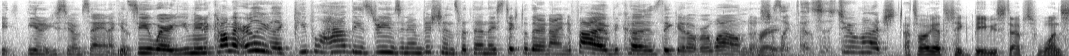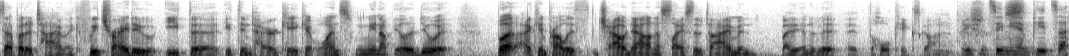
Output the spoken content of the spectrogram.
You, you know, you see what I'm saying? I can Yep. see where you made a comment earlier, like people have these dreams and ambitions, but then they stick to their nine to five because they get overwhelmed. And it's just like, this is too much. That's why we have to take baby steps, one step at a time. Like if we try to eat the eat the entire cake at once, we may not be able to do it. But I can probably chow down a slice at a time, and by the end of it, it the whole cake's gone. You should see me in pizza.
